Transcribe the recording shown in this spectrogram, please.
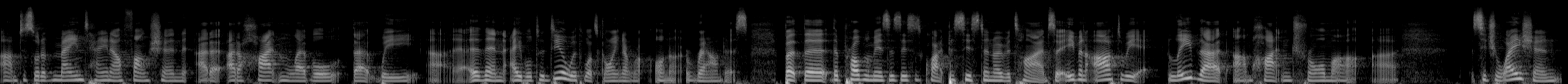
um, to sort of maintain our function at a, at a heightened level that we uh, are then able to deal with what what's going on around us. But the the problem is, is this is quite persistent over time. So even after we leave that um, heightened trauma. Uh, situation,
